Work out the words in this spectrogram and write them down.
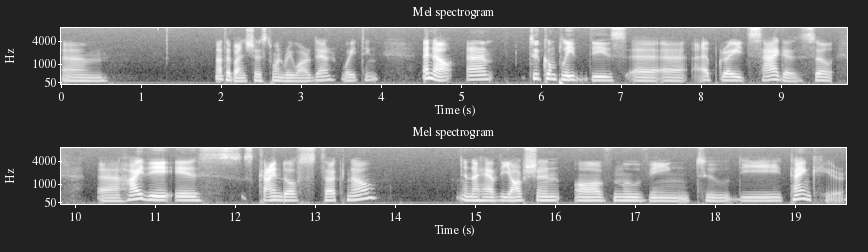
um, not a bunch just one reward there waiting. And now um, to complete these uh, uh, upgrade sagas. So uh, Heidi is kind of stuck now and I have the option of moving to the tank here.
